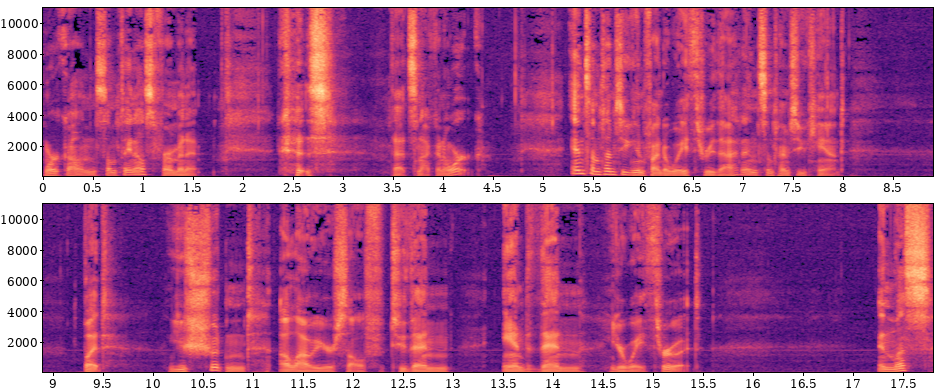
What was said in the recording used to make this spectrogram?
work on something else for a minute. Because that's not going to work. And sometimes you can find a way through that, and sometimes you can't. But you shouldn't allow yourself to then and then your way through it. Unless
